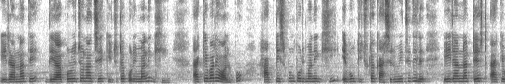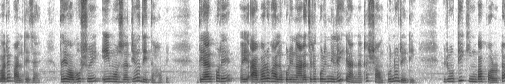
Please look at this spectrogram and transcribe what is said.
এই রান্নাতে দেওয়া প্রয়োজন আছে কিছুটা পরিমাণে ঘি। একেবারে অল্প হাফ টিস্পুন পরিমাণে ঘি এবং কিছুটা কাশের মেথি দিলে এই রান্নার টেস্ট একেবারে পাল্টে যায়। তাই অবশ্যই এই মশলাটিও দিতে হবে। দেওয়ার পরে ওই আবারও ভালো করে নাড়াচাড়া করে নিলেই রান্নাটা সম্পূর্ণ রেডি রুটি কিংবা পরোটা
